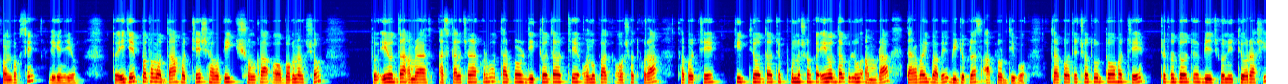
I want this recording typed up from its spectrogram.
কমেন্ট বক্সে লিখে দিও তো এই যে প্রথম অধ্যায় হচ্ছে স্বাভাবিক সংখ্যা ও ভগ্নাংশ। তো এই অধ্যায় আমরা আজকে আলোচনা করব। তারপর দ্বিতীয় অধ্যায় হচ্ছে অনুপাত ও শতকরা। তারপর হচ্ছে তৃতীয় অধ্যায় হচ্ছে পূর্ণ সংখ্যা। এই অধ্যায়গুলো আমরা ধারাবাহিকভাবে ভিডিও ক্লাস আপলোড দিব। তারপর হচ্ছে চতুর্থ হচ্ছে চতুর্থ হচ্ছে বীজগণিতীয় রাশি।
